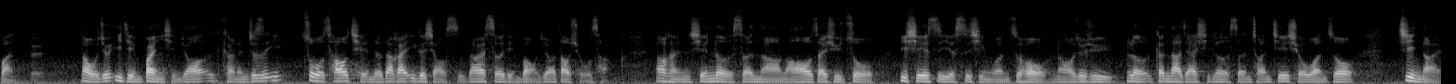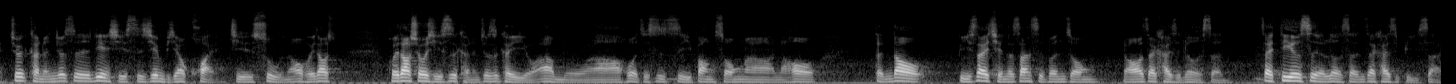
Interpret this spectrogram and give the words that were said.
半，对，那我就一点半以前就要，可能就是一做操前的大概一个小时，大概十二点半我就要到球场，然后可能先热身啊，然后再去做一些自己的事情完之后，然后就去热跟大家一起热身，传接球完之后进来，就可能就是练习时间比较快结束，然后回到回到休息室，可能就是可以有按摩啊，或者是自己放松啊，然后等到比赛前的三十分钟，然后再开始热身，在第二次的热身再开始比赛。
